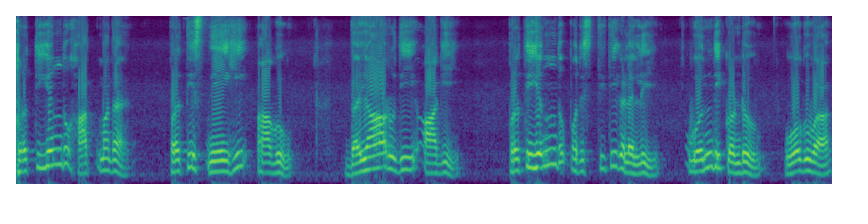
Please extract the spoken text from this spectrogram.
ಪ್ರತಿಯೊಂದು ಆತ್ಮದ ಪ್ರತಿ ಸ್ನೇಹಿ ಹಾಗೂ ದಯಾರುದಿ ಆಗಿ ಪ್ರತಿಯೊಂದು ಪರಿಸ್ಥಿತಿಗಳಲ್ಲಿ ಹೊಂದಿಕೊಂಡು ಹೋಗುವ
